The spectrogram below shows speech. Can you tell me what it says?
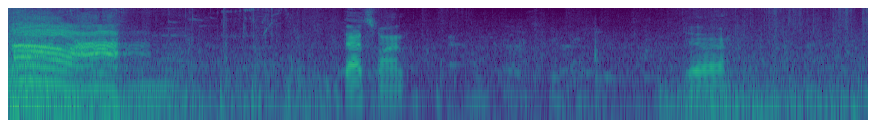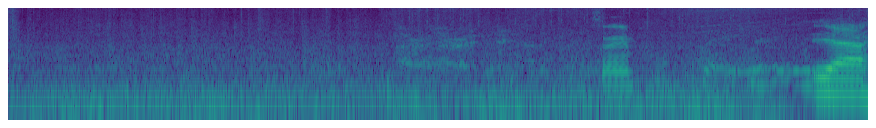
Ah! That's fine. Yeah. Same. Yeah.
